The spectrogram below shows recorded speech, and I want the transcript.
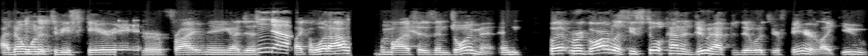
I don't want it to be scary or frightening. I just no. like what I want in life is enjoyment, and but regardless, you still kind of do have to deal with your fear. Like you,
